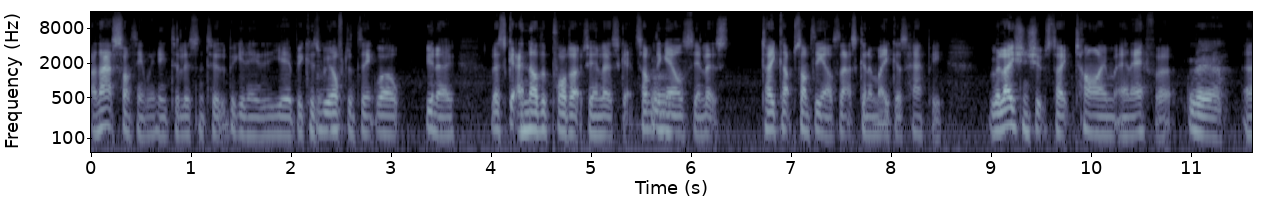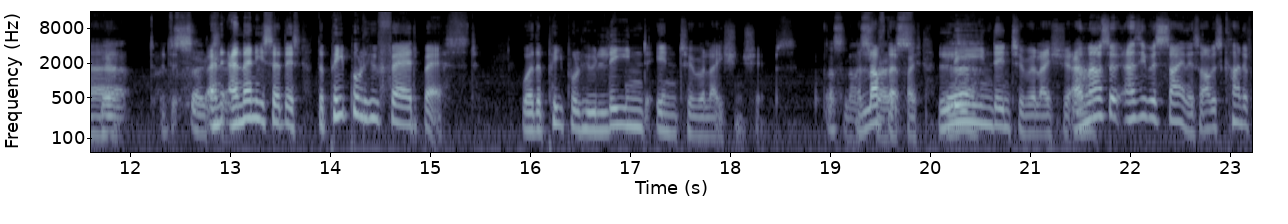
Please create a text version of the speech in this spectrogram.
and that's something we need to listen to at the beginning of the year because we often think, well, you know, let's get another product in, let's get something else in, let's take up something else that's going to make us happy. Relationships take time and effort. yeah, Uh, yeah. So and true. and then he said this: the people who fared best were the people who leaned into relationships. That's a nice. I love that phrase. phrase. Yeah. Leaned into relationship. And as, as he was saying this, I was kind of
